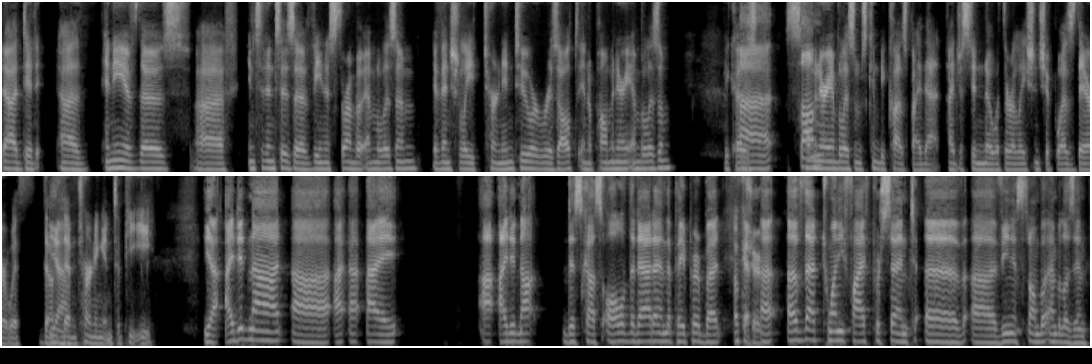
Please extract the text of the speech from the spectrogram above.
Uh, did uh, any of those uh, incidences of venous thromboembolism eventually turn into or result in a pulmonary embolism? Because Uh, some pulmonary embolisms can be caused by that. I just didn't know what the relationship was there with them, Yeah. them turning into. PE. Yeah, I did not. Uh, I, I, I I I did not discuss all of the data in the paper, but Okay. Sure. uh, of that 25% of uh, venous thromboembolism,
